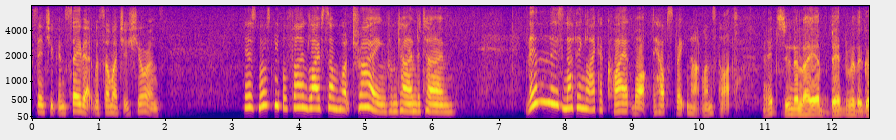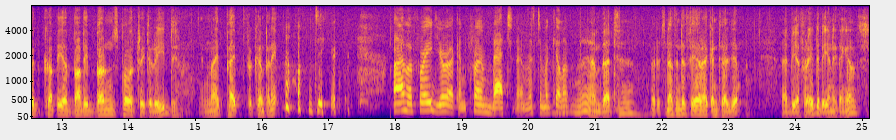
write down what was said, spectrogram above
since you can say that with so much assurance. Yes, most people find life somewhat trying from time to time. Then there's nothing like a quiet walk to help straighten out one's thoughts. I'd sooner lie abed with a good copy of Bobby Burns' poetry to read and my pipe for company. Oh, dear. I'm afraid you're a confirmed bachelor, Mr. McKillop. I am that, uh, but it's nothing to fear, I can tell you. I'd be afraid to be anything else.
